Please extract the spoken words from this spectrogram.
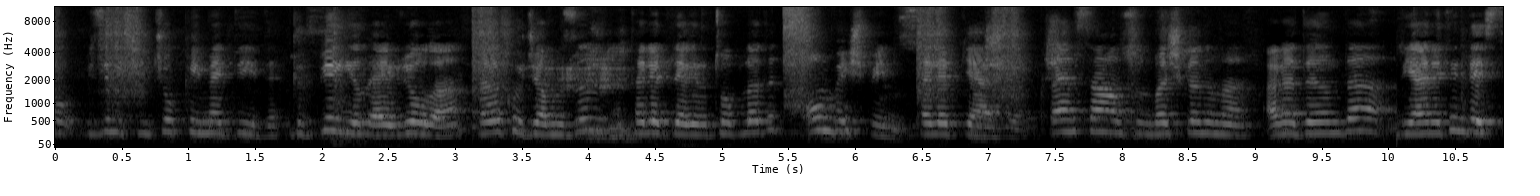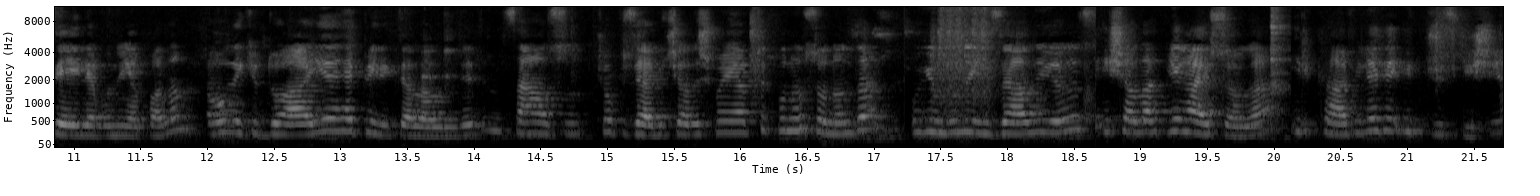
Bu bizim için çok kıymetliydi. 41 yıl evli olan karı kocamızın taleplerini topladık. 15 bin talep geldi. Ben sağ olsun başkanımı aradığımda Diyanet'in desteğiyle bunu yapalım. Oradaki duayı hep birlikte alalım dedim. Sağ olsun çok güzel bir çalışma yaptık. Bunun sonunda bugün bunu imzalıyoruz. İnşallah bir ay sonra ilk kafile de 300 kişi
